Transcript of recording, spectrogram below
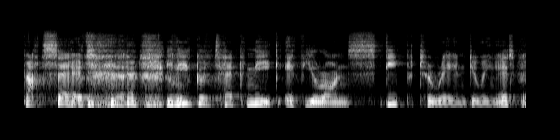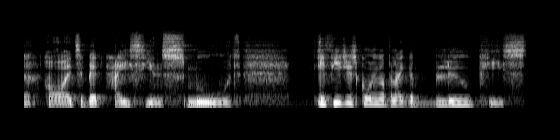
that said, you need good technique if you're on steep terrain doing it, or oh, it's a bit icy and smooth. If you're just going up like a blue piece,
